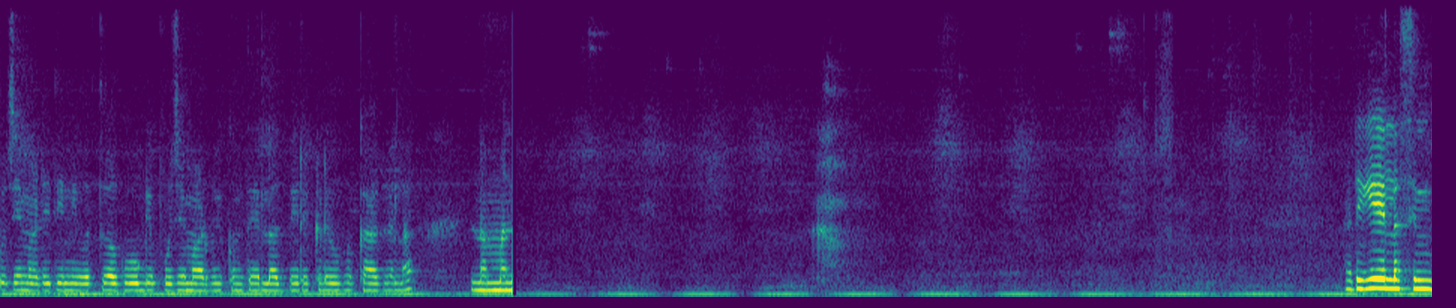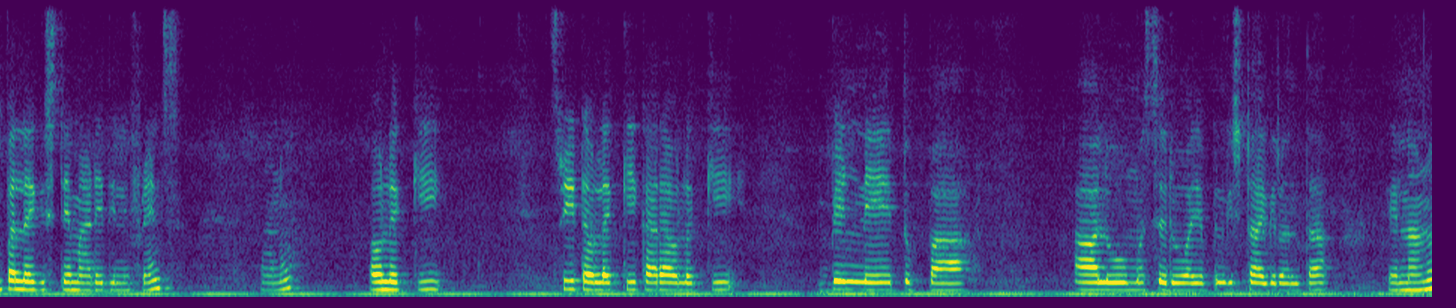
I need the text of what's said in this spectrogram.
ಪೂಜೆ ಮಾಡಿದ್ದೀನಿ. ಇವತ್ತು ಆ ಗೋಗೆ ಪೂಜೆ ಮಾಡಬೇಕು ಅಂತ ಎಲ್ಲ ಬೇರೆ ಕಡೆ ಹೋಗೋಕ್ಕಾಗಲ್ಲ. ನಮ್ಮ ಅಡುಗೆ ಎಲ್ಲ ಸಿಂಪಲ್ಲಾಗಿ ಇಷ್ಟೇ ಮಾಡಿದ್ದೀನಿ ಫ್ರೆಂಡ್ಸ್ ನಾನು ಅವಲಕ್ಕಿ ಸ್ವೀಟ್ ಅವಲಕ್ಕಿ, ಖಾರ ಅವಲಕ್ಕಿ, ಬೆಣ್ಣೆ, ತುಪ್ಪ, ಹಾಲು, ಮೊಸರು, ಅಯ್ಯಪ್ಪನಿಗೆ ಇಷ್ಟ ಆಗಿರೋಂಥ ಎಲ್ಲನೂ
